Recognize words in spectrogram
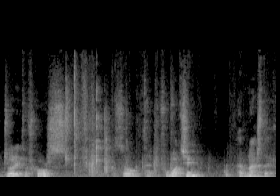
enjoyed it, of course. So, thank you for watching. Have a nice day.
